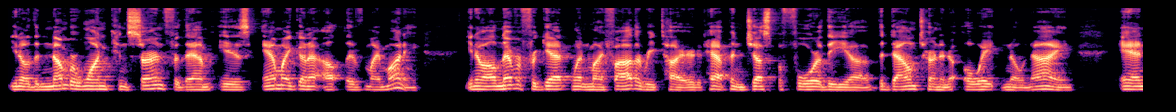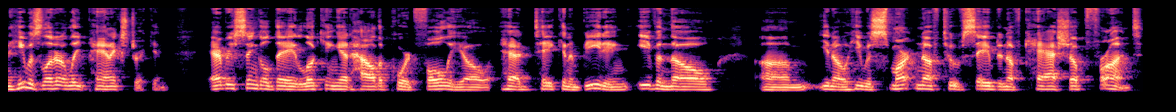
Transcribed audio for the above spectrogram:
you know the number one concern for them is am I going to outlive my money? You know, I'll never forget when my father retired. It happened just before the uh, the downturn in 08 and 09 and he was literally panic stricken every single day looking at how the portfolio had taken a beating even though um, you know he was smart enough to have saved enough cash up front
